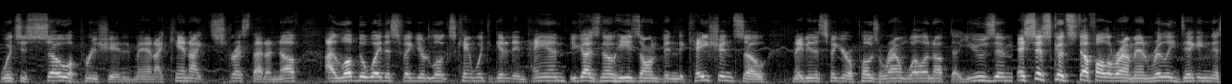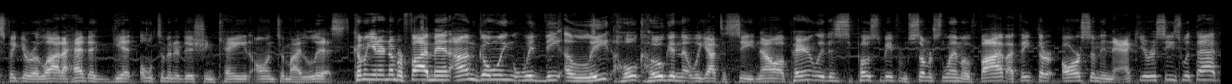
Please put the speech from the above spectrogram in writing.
which is so appreciated, man. I cannot stress that enough. I love the way this figure looks. Can't wait to get it in hand. You guys know he's on Vindication, so maybe this figure will pose around well enough to use him. It's just good stuff all around, man. Really digging this figure a lot. I had to get Ultimate Edition Kane onto my list. Coming in at number 5, man, I'm going with the Elite Hulk Hogan that we got to see. Now, apparently this is supposed to be from SummerSlam 05. I think there are some inaccuracies with that,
